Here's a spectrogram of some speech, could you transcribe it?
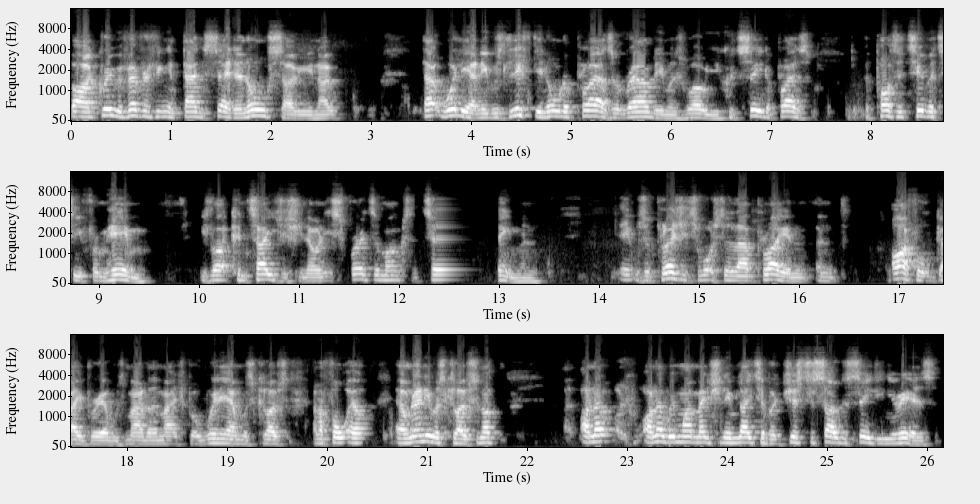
But I agree with everything that Dan said, and also, you know, that Willian, he was lifting all the players around him as well. You could see the players, the positivity from him he's like contagious, you know, and it spreads amongst the team. And it was a pleasure to watch the lad play. And, and I thought Gabriel was man of the match, but Willian was close, and I thought El, Elneny was close. And I, I know, I know, we might mention him later, but just to sow the seed in your ears,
